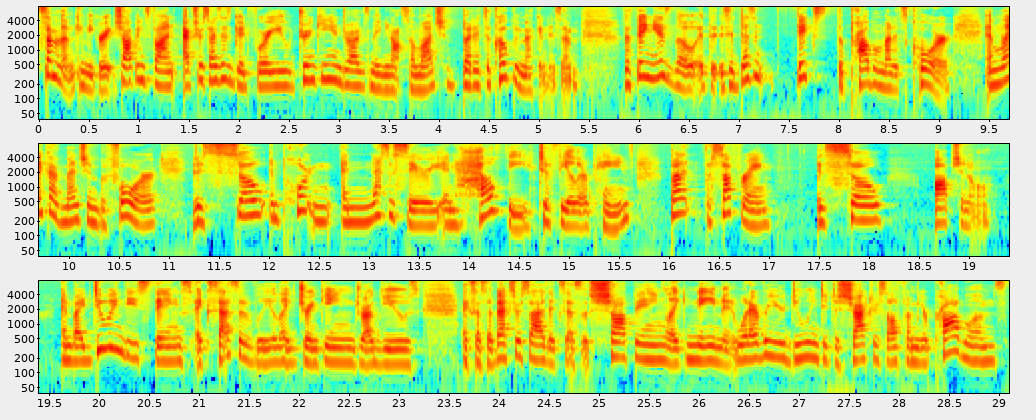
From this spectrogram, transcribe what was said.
Some of them can be great. Shopping's fun, exercise is good for you, drinking and drugs, maybe not so much, but it's a coping mechanism. The thing is, though, is it doesn't fix the problem at its core. And like I've mentioned before, it is so important and necessary and healthy to feel our pains, but the suffering is so optional. And by doing these things excessively, like drinking, drug use, excessive exercise, excessive shopping, like name it, whatever you're doing to distract yourself from your problems,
